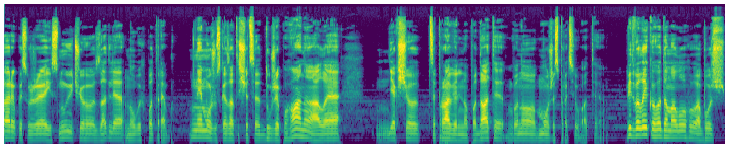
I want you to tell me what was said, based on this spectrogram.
перепис уже існуючого задля нових потреб. Не можу сказати, що це дуже погано, але якщо це правильно подати, воно може спрацювати. Від великого до малого або ж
